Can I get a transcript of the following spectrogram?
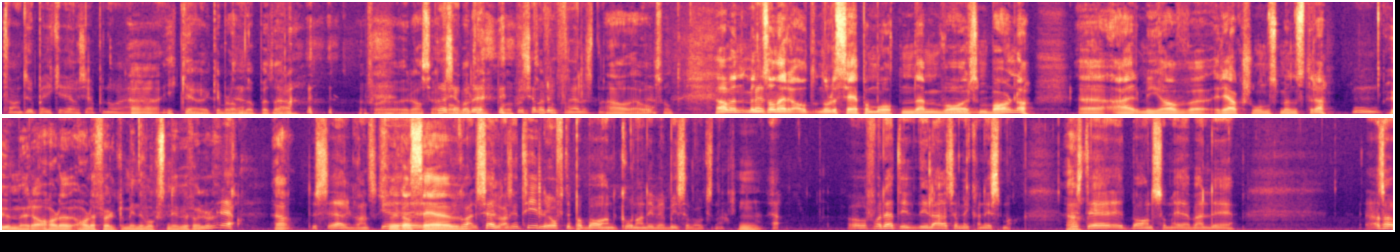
ta en tur på Ikea og kjøpe noe? Ja, ikke, ikke blande opp dette her. I Da kjenner du, på det. kjenner du på følelsen. Ja, det er voldsomt. Ja, men, men, sånn er det når du ser på måten de var Mm. som barn, da, er mye av reaksjonsmønsteret. Mm. humøret, har det, har det følt dem inn i voksenlivet, føler du? Ja. Ja. Du ser ganske, du se- du kan, ser ganske tidlig ofte på barn hvordan de vil bli som voksne. Mm. Og fordi at de, de lærer seg mekanismer. Ja. Hvis det er et barn som er veldig Altså,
